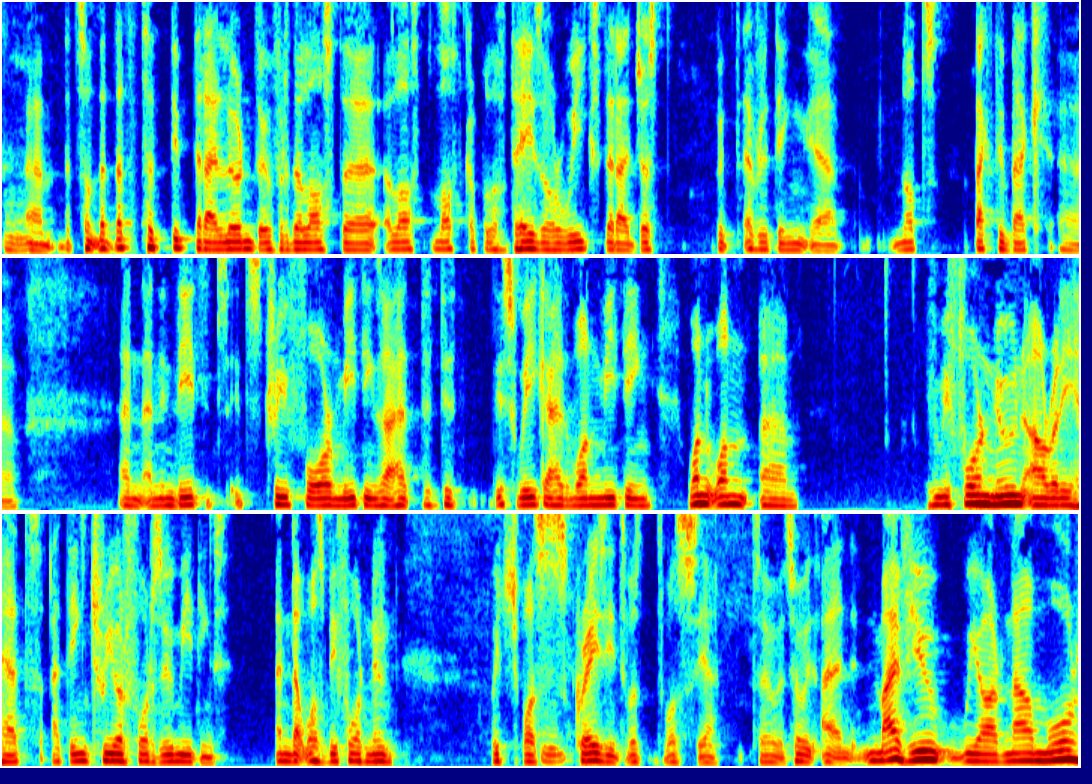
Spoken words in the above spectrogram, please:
mm-hmm. um, that's some, that, that's a tip that I learned over the last uh, last last couple of days or weeks that I just put everything uh, not back to back uh, and and indeed it's it's three four meetings. I had this, this week I had one meeting one one um, before noon, I already had I think three or four Zoom meetings, and that was before noon, which was mm. crazy. It was it was yeah. So so I, in my view, we are now more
